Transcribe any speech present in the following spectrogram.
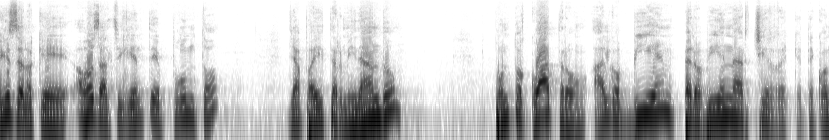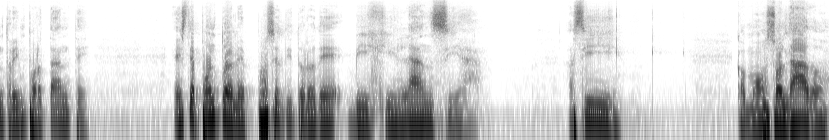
Fíjense lo que, vamos al siguiente punto, ya para ir terminando. Punto cuatro, algo bien, pero bien archirrequete contra importante. Este punto le puse el título de vigilancia. Así como soldado,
